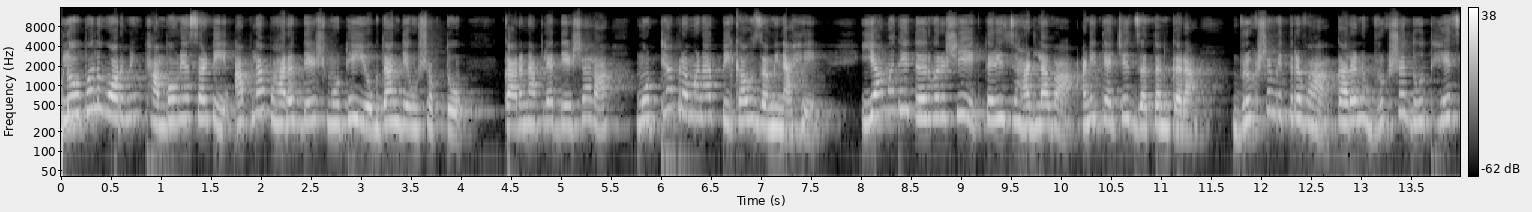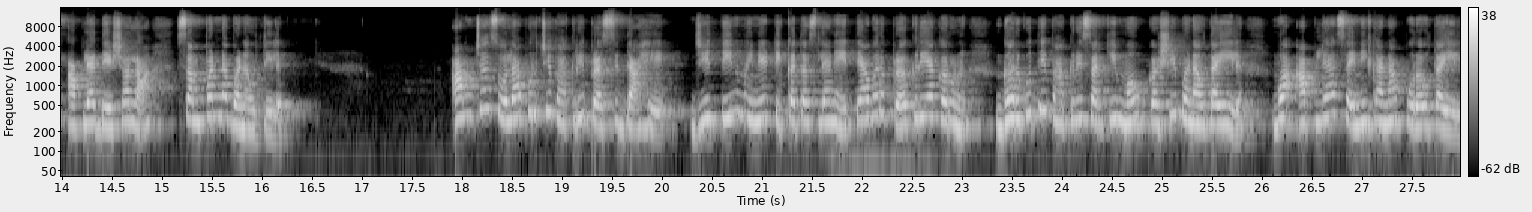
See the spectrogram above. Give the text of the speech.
ग्लोबल वॉर्मिंग थांबवण्यासाठी आपला भारत देश मोठे योगदान देऊ शकतो. कारण आपल्या देशाला मोठ्या प्रमाणात पिकाऊ जमीन आहे. यामध्ये दरवर्षी एकतरी झाड लावा आणि त्याचे जतन करा. वृक्षमित्र व्हा कारण वृक्षदूत हेच आपल्या देशाला संपन्न बनवतील. आमच्या सोलापूरची भाकरी प्रसिद्ध आहे जी तीन महिने टिकत असल्याने त्यावर प्रक्रिया करून घरगुती भाकरीसारखी मऊ कशी बनवता येईल व आपल्या सैनिकांना पुरवता येईल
